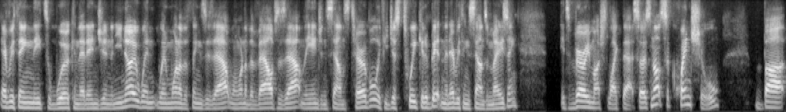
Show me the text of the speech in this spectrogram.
everything needs to work in that engine. And you know when when one of the things is out, when one of the valves is out and the engine sounds terrible, if you just tweak it a bit and then everything sounds amazing. It's very much like that. So it's not sequential, but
